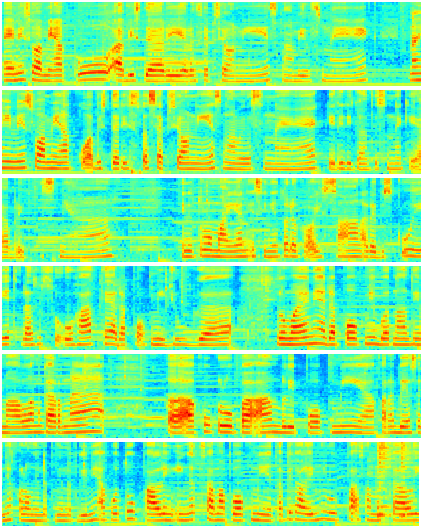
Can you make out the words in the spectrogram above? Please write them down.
Nah ini suami aku abis dari resepsionis ngambil snack. Nah ini suami aku abis dari resepsionis ngambil snack. Jadi diganti snack ya breakfastnya. Ini tuh lumayan isinya tuh ada croissant, ada biskuit, ada susu UHT, ada pop mie juga. Lumayan nih ada pop mie buat nanti malam karena uh, aku kelupaan beli pop mie ya karena biasanya kalau nginep-nginep gini aku tuh paling inget sama pop mie tapi kali ini lupa sama sekali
